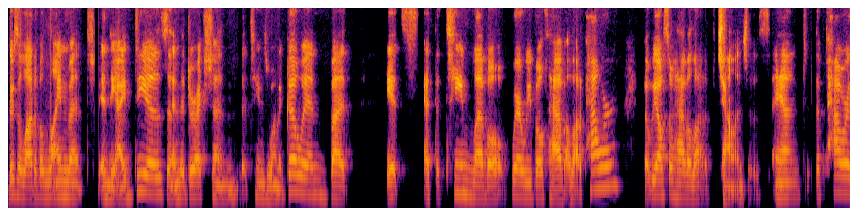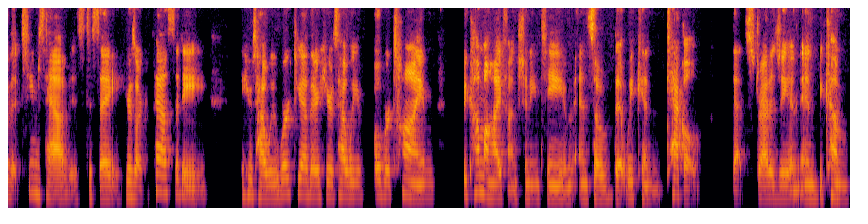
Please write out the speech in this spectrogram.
There's a lot of alignment in the ideas and in the direction that teams want to go in, but it's at the team level where we both have a lot of power, but we also have a lot of challenges. And the power that teams have is to say, here's our capacity, here's how we work together, here's how we've over time become a high functioning team. And so that we can tackle that strategy and, and become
